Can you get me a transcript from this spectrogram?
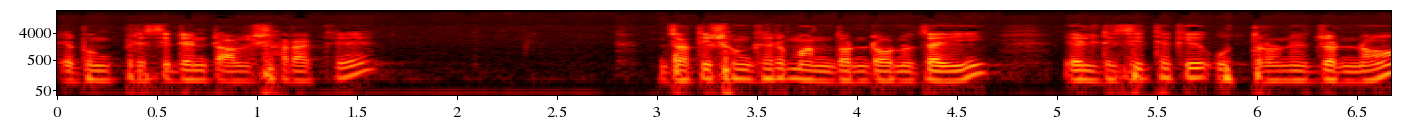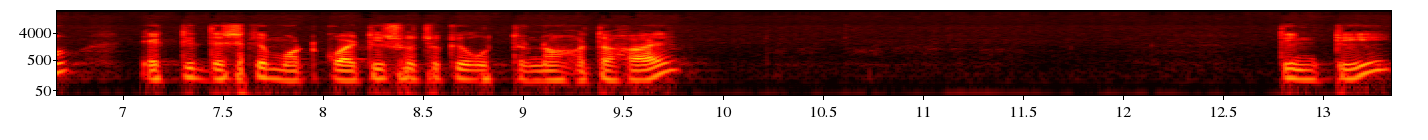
এবং প্রেসিডেন্ট আল সারাকে জাতিসংঘের মানদণ্ড অনুযায়ী, এলডিসি থেকে উত্তরণের জন্য একটি দেশকে মোট কয়টি সূচকে উত্তীর্ণ হতে হয়? তিনটি।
